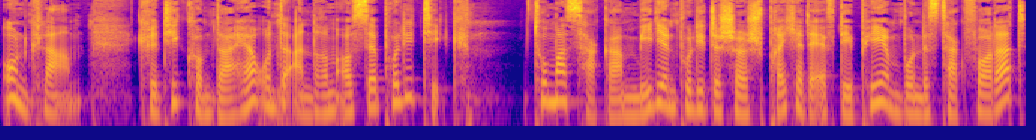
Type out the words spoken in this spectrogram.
Unklar. Kritik kommt daher unter anderem aus der Politik. Thomas Hacker, medienpolitischer Sprecher der FDP im Bundestag, fordert,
